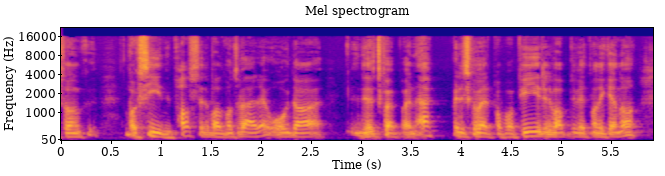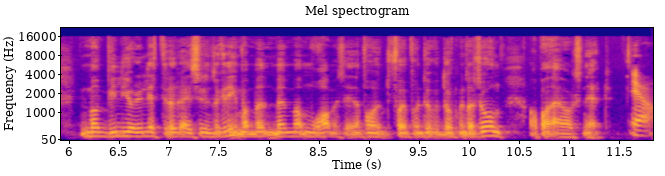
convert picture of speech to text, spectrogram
sånn vaksinepass eller hva det måtte være. og da det skal være på en app eller det skal være på papir. eller hva, det vet man ikke ennå. Man vil gjøre det lettere å reise rundt omkring. Men, men man må ha med seg en form for dokumentasjon at man er vaksinert. Ja,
